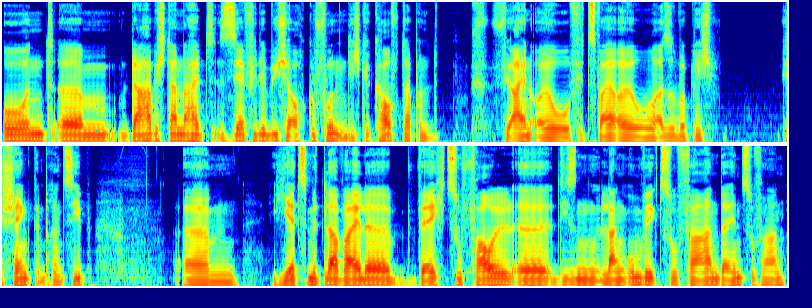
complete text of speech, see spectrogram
Und ähm, da habe ich dann halt sehr viele Bücher auch gefunden, die ich gekauft habe. Und für ein Euro, für zwei Euro, also wirklich geschenkt im Prinzip. Ähm, jetzt mittlerweile wäre ich zu faul, äh, diesen langen Umweg zu fahren, dahin zu fahren.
